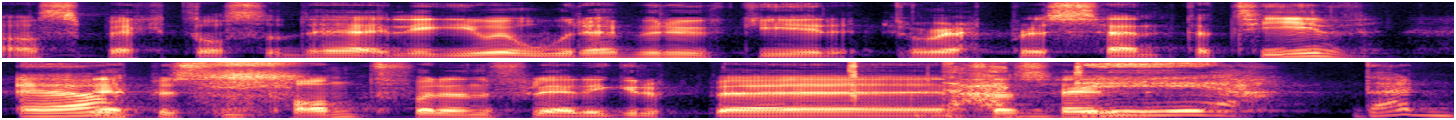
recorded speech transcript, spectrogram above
aspekt også, det ligger jo i ordet, bruker representative. Ja. Representant for en flere gruppe enn seg selv. det! Det er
